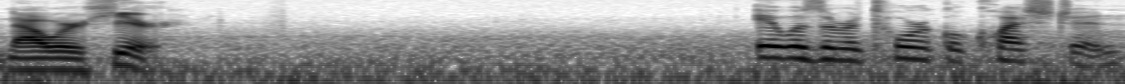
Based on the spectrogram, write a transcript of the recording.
now we're here. It was a rhetorical question.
